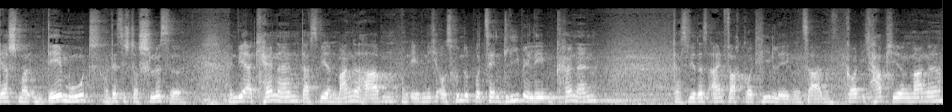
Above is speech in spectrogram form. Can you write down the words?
erstmal um Demut und das ist der Schlüssel. Wenn wir erkennen, dass wir einen Mangel haben und eben nicht aus 100% Liebe leben können, dass wir das einfach Gott hinlegen und sagen, Gott, ich habe hier einen Mangel,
